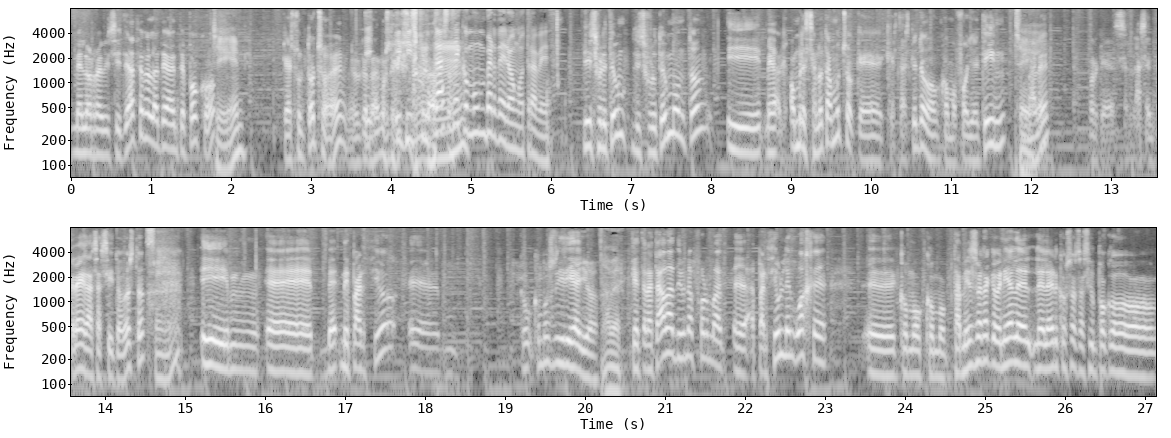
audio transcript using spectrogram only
me lo revisité hace relativamente poco, Sí. Que es un tocho, ¿eh? El Y, disfrutaste como un verderón otra vez. Disfruté un, disfruté un montón y, me- hombre, se nota mucho que, que está escrito como, folletín, Sí. ¿vale? Porque las entregas, así, todo esto. Sí. Y mm, eh, me, me pareció, eh, ¿cómo, cómo os diría yo? A ver. Que trataba de una forma, eh, parecía un lenguaje eh, como, como, también es verdad que venía de, de leer cosas así un poco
